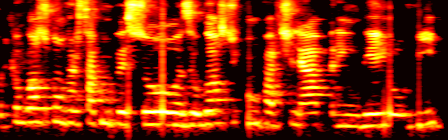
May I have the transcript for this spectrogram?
Porque eu gosto de conversar com pessoas, eu gosto de compartilhar, aprender e ouvir.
